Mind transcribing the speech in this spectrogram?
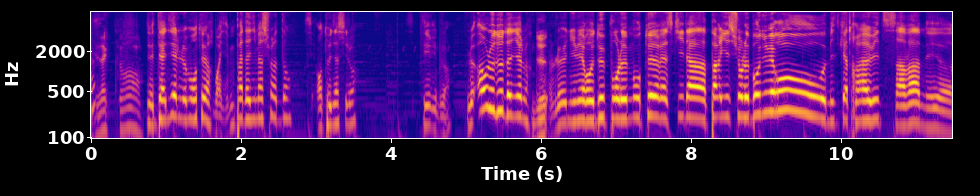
Exactement. de Daniel le monteur. Bon, il a même pas d'animation là-dedans. C'est Antonia Silva. Terrible. Hein. Le 1 ou le 2, Daniel 2. Le numéro 2 pour le monteur. Est-ce qu'il a parié sur le bon numéro 1088, ça va, mais euh,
